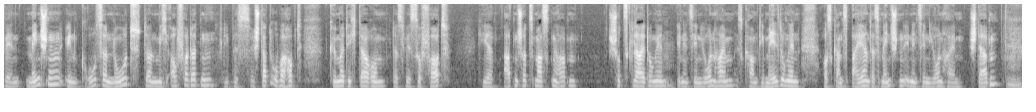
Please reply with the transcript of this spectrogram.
Wenn Menschen in großer Not dann mich aufforderten, liebes Stadtoberhaupt, kümmere dich darum, dass wir sofort hier Artenschutzmasken haben, Schutzkleidungen mhm. in den Seniorenheimen. Es kamen die Meldungen aus ganz Bayern, dass Menschen in den Seniorenheimen sterben. Mhm.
